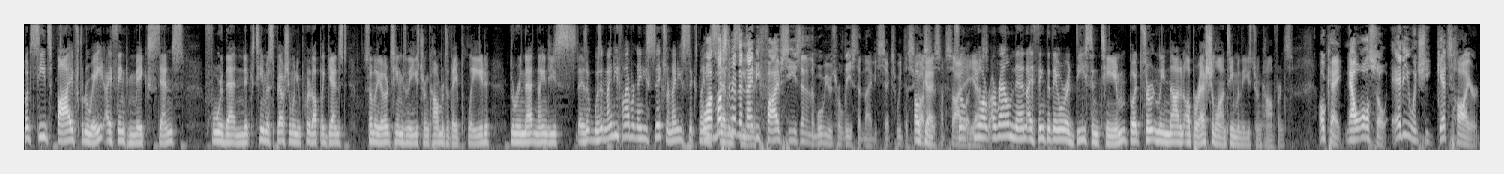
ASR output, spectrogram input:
but seeds five through eight, I think, makes sense for that Knicks team, especially when you put it up against some of the other teams in the Eastern Conference that they played during that 90s was it 95 or 96 or 96 well it must have been the 95 season and the movie was released in 96 we discussed okay. this on Friday, so yes. you know around then i think that they were a decent team but certainly not an upper echelon team in the eastern conference. Okay. Now also eddie when she gets hired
